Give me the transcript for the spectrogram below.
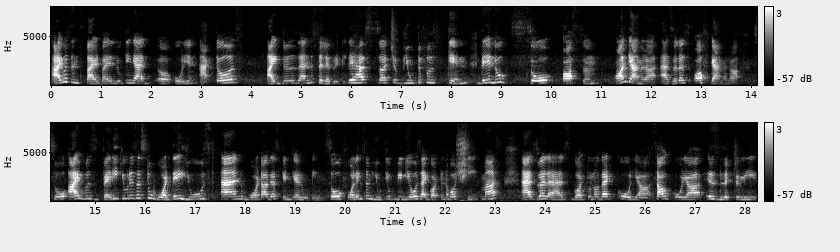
I was inspired by looking at uh, Korean actors, idols, and the celebrity. They have such a beautiful skin. They look so awesome on camera as well as off camera so i was very curious as to what they used and what are their skincare routines. So following some youtube videos i got to know about sheet mask as well as got to know that korea south korea is literally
